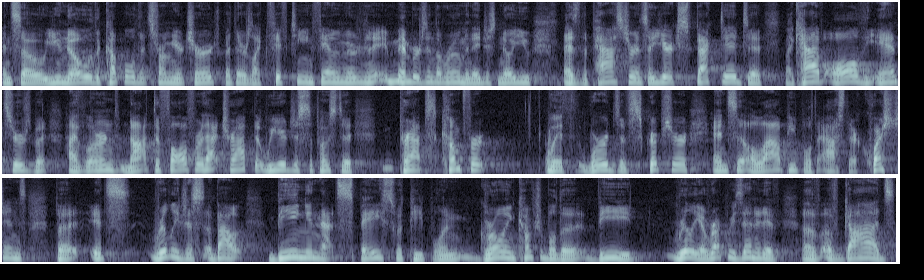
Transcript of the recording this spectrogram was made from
And so you know the couple that's from your church, but there's like 15 family members in the room and they just know you as the pastor. And so you're expected to like have all the answers, but I've learned not to fall for that trap that we are just supposed to perhaps comfort with words of scripture and to allow people to ask their questions. But it's really just about being in that space with people and growing comfortable to be really a representative of, of God's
